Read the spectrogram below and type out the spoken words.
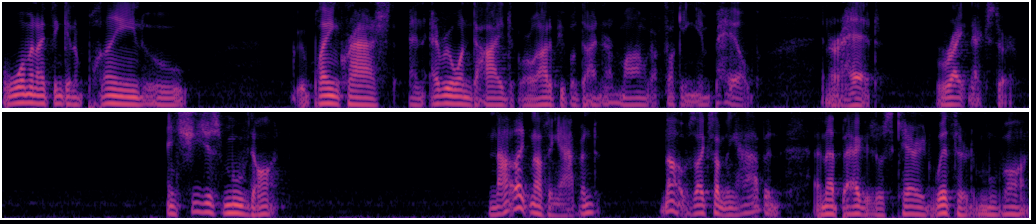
a woman, I think, in a plane who a plane crashed and everyone died, or a lot of people died, and her mom got fucking impaled in her head right next to her. And she just moved on. Not like nothing happened. No, it was like something happened, and that baggage was carried with her to move on.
